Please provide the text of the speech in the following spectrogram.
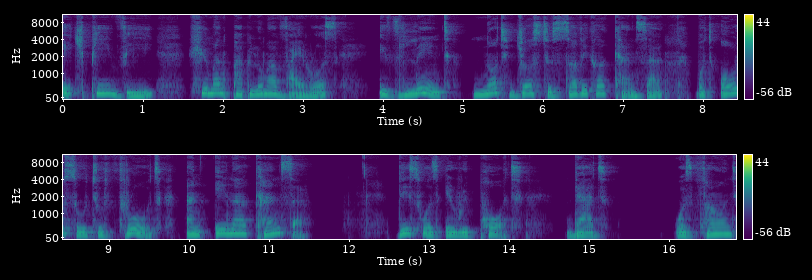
HPV, human papilloma virus, is linked not just to cervical cancer, but also to throat and anal cancer. This was a report that was found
